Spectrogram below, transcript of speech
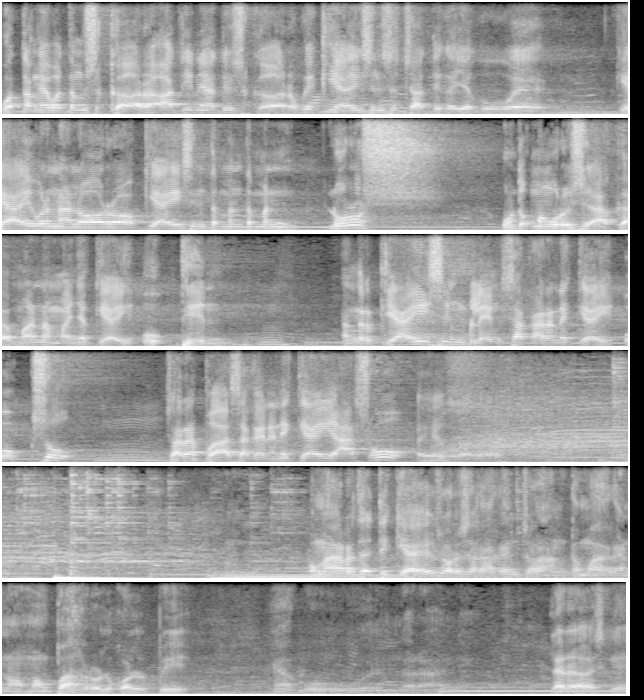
wetenge weteng segara atine ati segara. Gue kiai sing sejati kaya gue kiai warna loro kiai sing temen-temen lurus untuk mengurusi agama namanya kiai ukdin anger kiai sing blengsak karena kiai uksu cara bahasa ini kiai asu. Ayo, Wong arep dadi kiai ora usah kakek cangkem kakek ngomong Bahrul Kolbi. Ya kuwe ndarani. Leres ki.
